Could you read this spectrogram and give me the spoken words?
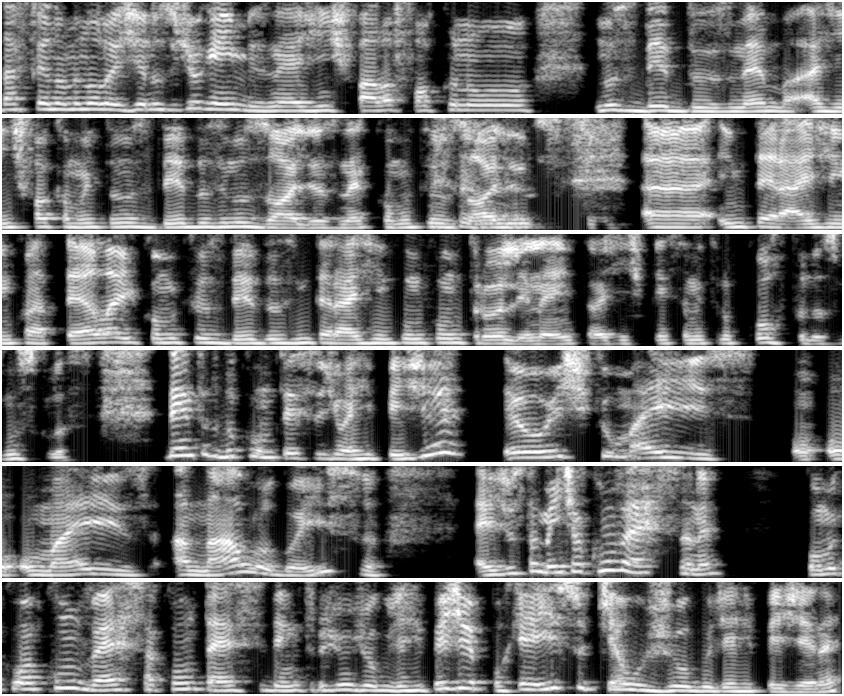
da fenomenologia nos videogames, né? A gente fala foco no, nos dedos, né? A gente foca muito nos dedos e nos olhos, né? Como que os olhos uh, interagem com a tela e como que os dedos interagem com o controle, né? Então a gente pensa muito no corpo, nos músculos. Dentro do contexto de um RPG, eu acho que o mais, o, o mais análogo a isso é justamente a conversa, né? Como que uma conversa acontece dentro de um jogo de RPG, porque é isso que é o jogo de RPG, né?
